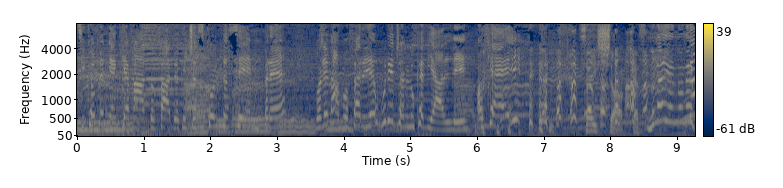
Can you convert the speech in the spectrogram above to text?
siccome mi ha chiamato Fabio che ci ascolta sempre, volevamo fare gli auguri a Gianluca Vialli, ok? Sei sciocca. Non è, non è No.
